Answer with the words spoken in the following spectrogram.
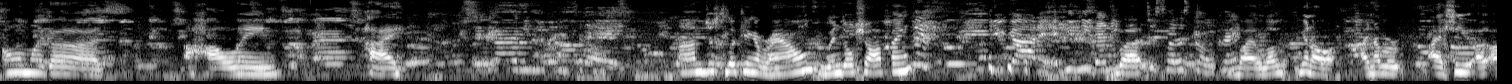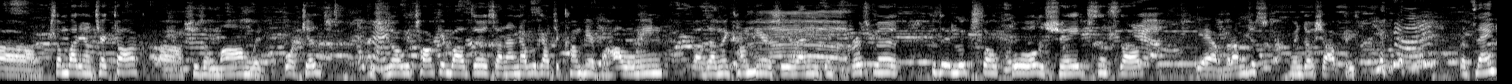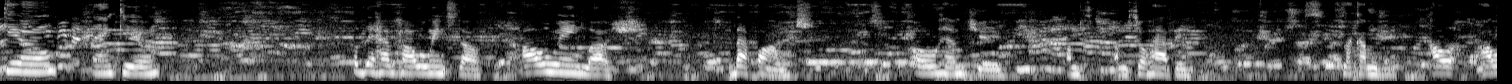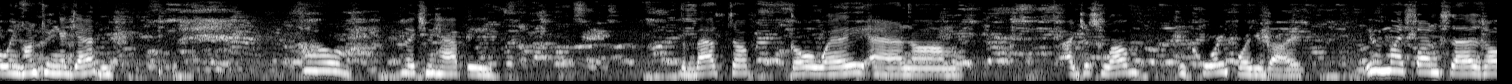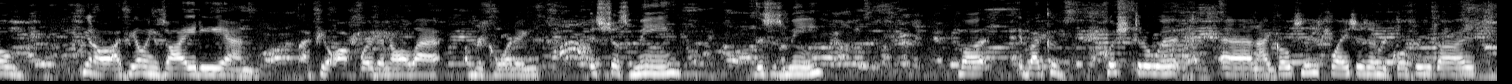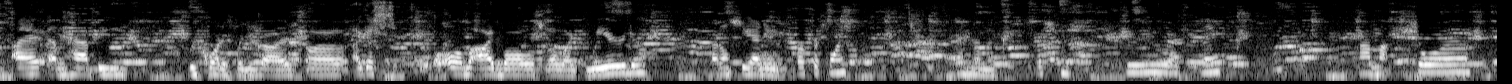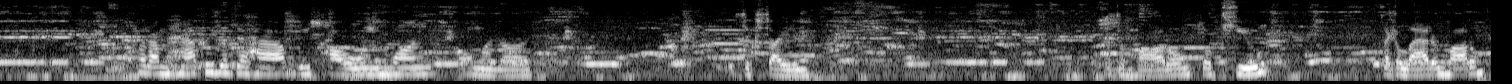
Oh my god. A Halloween. Hi. I'm just looking around, window shopping. You got it. If you need any, But- just let us know, okay? But I love, you know, I never, I see uh, uh, somebody on TikTok, uh, she's a mom with four kids, and she's always talking about this, and I never got to come here for Halloween, so I was going come here and see anything for Christmas, because it looks so cool, the shapes and stuff. Yeah. Yeah, but I'm just window shopping. You got it. But thank you. Thank you. But they have Halloween stuff. Halloween Lush. Bath Bombs. OMG. I'm, I'm so happy. It's like I'm Hall- Halloween hunting again. Oh, makes me happy. The bad stuff go away, and um, I just love recording for you guys. Even my son says, "Oh, you know, I feel anxiety and I feel awkward and all that of recording. It's just me. This is me. But if I could push through it and I go to these places and record for you guys, I am happy recording for you guys. Uh, I guess all the eyeballs are like weird. I don't see any perfect ones. And then the tree, I think. I'm not sure. But I'm happy that they have these Halloween ones. Oh my god. It's exciting. It's a bottle, so cute. It's like a Aladdin bottle.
